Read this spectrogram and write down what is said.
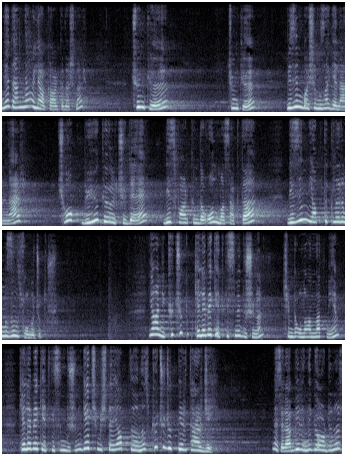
Neden? Ne alaka arkadaşlar? Çünkü çünkü bizim başımıza gelenler çok büyük ölçüde biz farkında olmasak da bizim yaptıklarımızın sonucudur. Yani küçük kelebek etkisini düşünün. Şimdi onu anlatmayayım. Kelebek etkisini düşünün. Geçmişte yaptığınız küçücük bir tercih. Mesela birini gördünüz,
